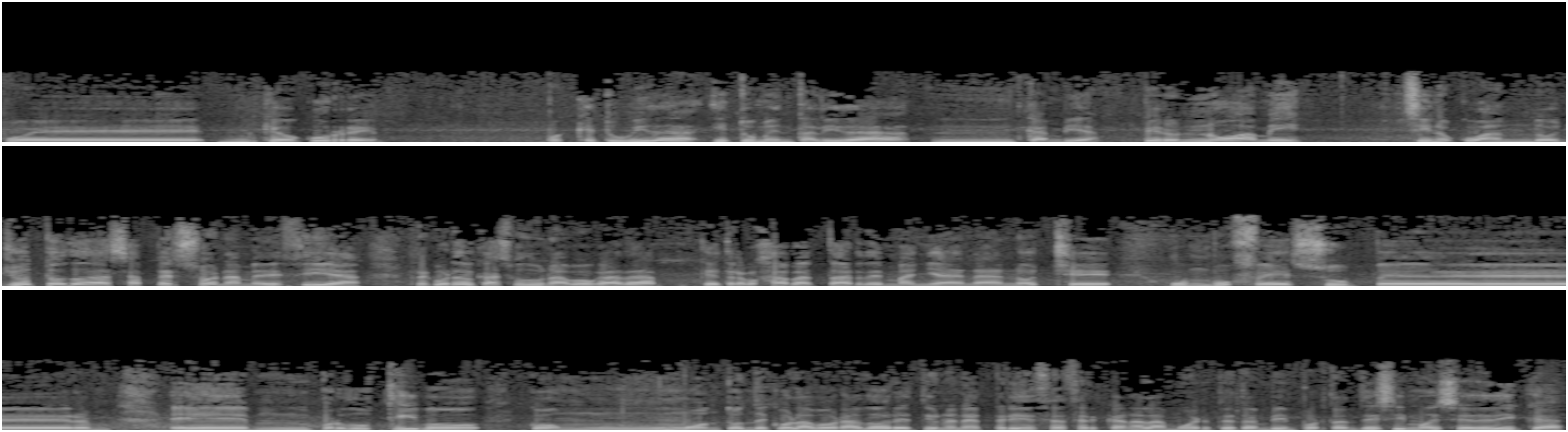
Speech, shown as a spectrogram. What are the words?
pues, ¿qué ocurre? Pues que tu vida y tu mentalidad mmm, cambia, pero no a mí, sino cuando yo todas esas personas me decía, recuerdo el caso de una abogada que trabajaba tarde, mañana, noche, un buffet súper eh, productivo, con un montón de colaboradores, tiene una experiencia cercana a la muerte también importantísimo y se dedica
